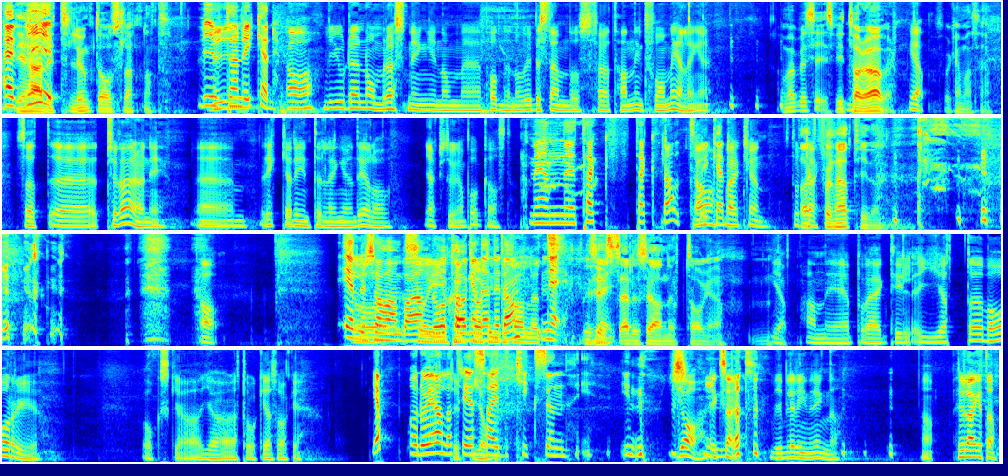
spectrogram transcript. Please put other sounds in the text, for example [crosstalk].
Nej, det är härligt, lugnt och avslappnat. Vi Vi- utan Rickard. Ja, vi gjorde en omröstning inom eh, podden och vi bestämde oss för att han inte får vara med längre. [laughs] Ja, men precis, vi tar över. Ja. Så kan man säga. Så att eh, tyvärr hörni, eh, Rickard är inte längre en del av Jaktstugan podcast. Men eh, tack, tack för allt Ja, Rickard. verkligen. Stort Tack, tack. för den här tiden. [laughs] Ja, Eller så har han bara så är andra ju självklart åtaganden inte idag. fallet. Nej. Precis, eller så är han upptagen. Mm. ja, han är på väg till Göteborg och ska göra tråkiga saker. Och då är alla Typ tre jobb. sidekicksen in. Ja, exakt. Vi blev inringda. Ja. Hur är läget då?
